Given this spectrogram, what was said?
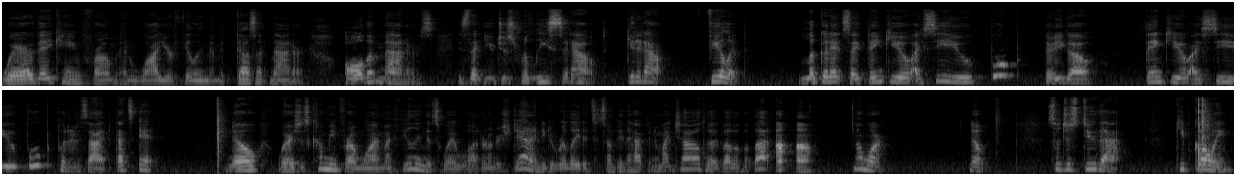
where they came from and why you're feeling them. It doesn't matter. All that matters is that you just release it out. Get it out. Feel it. Look at it. Say, thank you. I see you. Boop. There you go. Thank you. I see you. Boop. Put it aside. That's it. No, where is this coming from? Why am I feeling this way? Well, I don't understand. I need to relate it to something that happened in my childhood. Blah, blah, blah, blah. Uh uh. No more. No. So just do that. Keep going.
